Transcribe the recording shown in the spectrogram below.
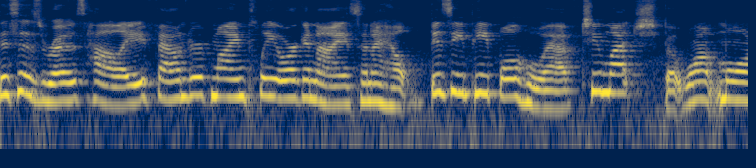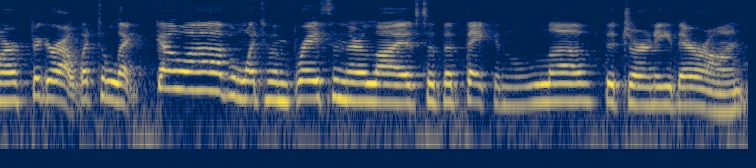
This is Rose Holly, founder of Mindfully Organized, and I help busy people who have too much but want more figure out what to let go of and what to embrace in their lives so that they can love the journey they're on.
